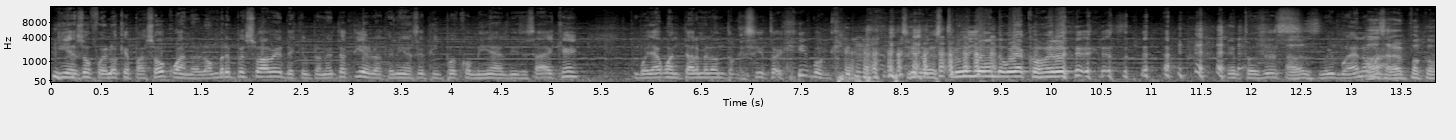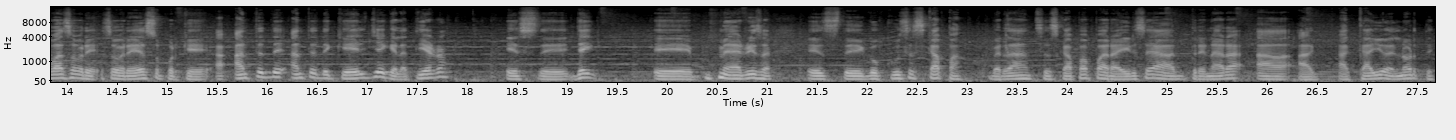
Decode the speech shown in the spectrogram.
Y eso fue lo que pasó cuando el hombre empezó a ver de que el planeta Tierra tenía ese tipo de comida. Él dice, ¿sabe qué? Voy a aguantármelo un toquecito aquí porque si lo destruyo, ¿dónde voy a comer? Entonces, Vamos- muy bueno. Vamos a hablar un poco más sobre, sobre eso, porque antes de, antes de que él llegue a la Tierra, este, Jay, eh, me da risa, este, Goku se escapa, ¿verdad? Se escapa para irse a entrenar a, a, a- a Cayo del Norte.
